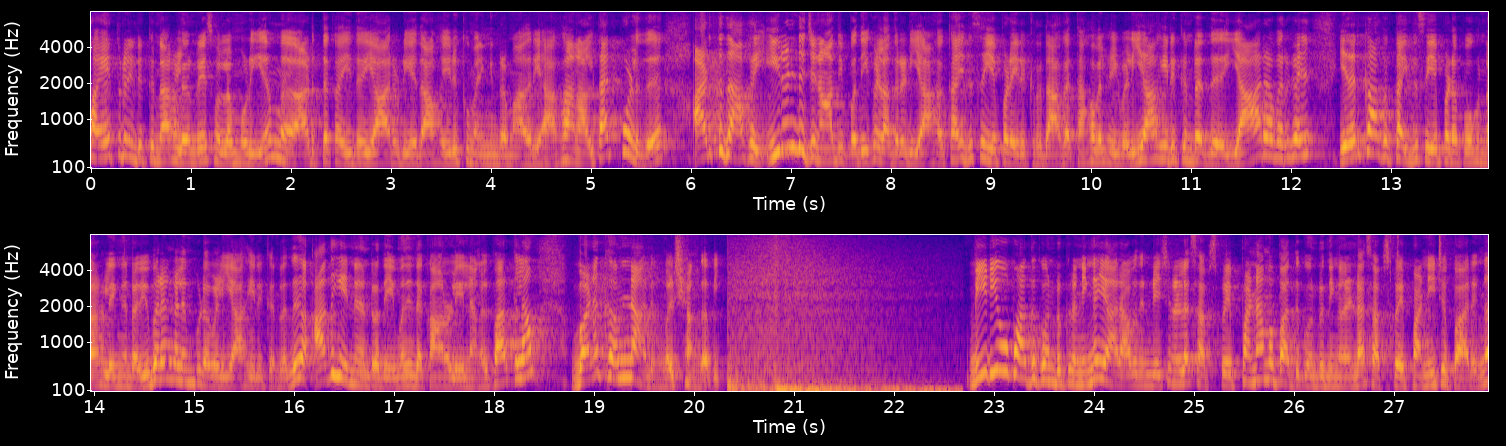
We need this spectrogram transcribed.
பயத்துடன் இருக்கின்றார்கள் என்றே சொல்ல முடியும். அடுத்த கைது யாருடையதாக இருக்கும் என்கின்ற மாதிரியாக. ஆனால் தற்பொழுது அடுத்ததாக இரண்டு ஜனாதிபதிகள் அதிரடியாக கைது செய்யப்பட இருக்கிறதாக தகவல்கள் வெளியாக இருக்கின்றது. யார் அவர்கள் எதற்காக கைது செய்யப்பட போகின்றார்கள் என்கின்ற விவரங்களும் கூட வெளியாக இருக்கின்றது. அது என்னன்றதை வந்து இந்த காணொலியில் நாங்கள் பார்க்கலாம். வணக்கம் நான் உங்கள் சங்கவி. வீடியோ பார்த்து கொண்டிருக்கிற நீங்க யாராவது என்னுடைய சேனலை சப்ஸ்கிரைப் பண்ணாம பார்த்து கொண்டிருந்தீங்களா சப்ஸ்கிரைப் பண்ணிட்டு பாருங்க.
